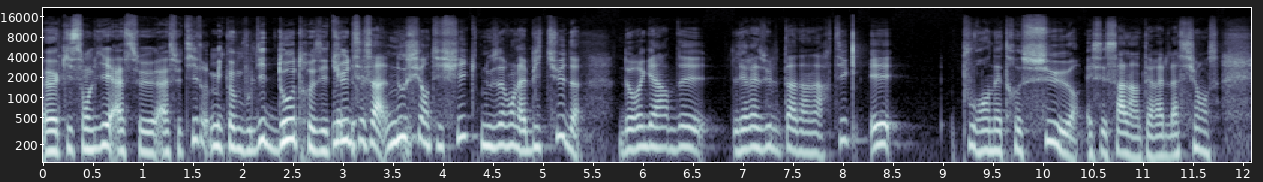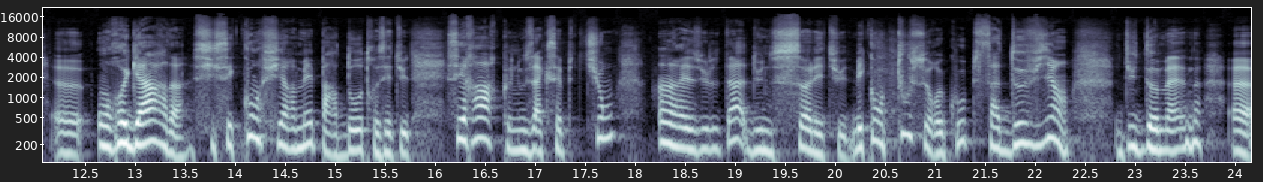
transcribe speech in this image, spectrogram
euh, qui sont liées à ce, à ce titre. Mais comme vous le dites, d'autres études... C'est ça. Nous, scientifiques, nous avons l'habitude de regarder les résultats d'un article et pour en être sûr, et c'est ça l'intérêt de la science, euh, on regarde si c'est confirmé par d'autres études. C'est rare que nous acceptions un résultat d'une seule étude. Mais quand tout se recoupe, ça devient du domaine euh,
